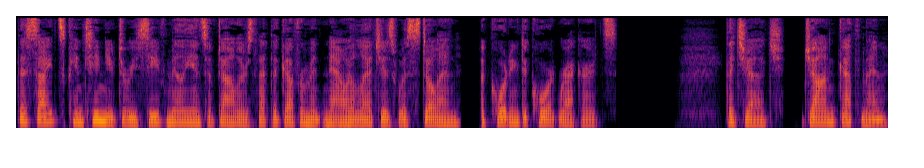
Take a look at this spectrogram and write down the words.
The sites continued to receive millions of dollars that the government now alleges was stolen, according to court records. The judge, John Guthmann,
